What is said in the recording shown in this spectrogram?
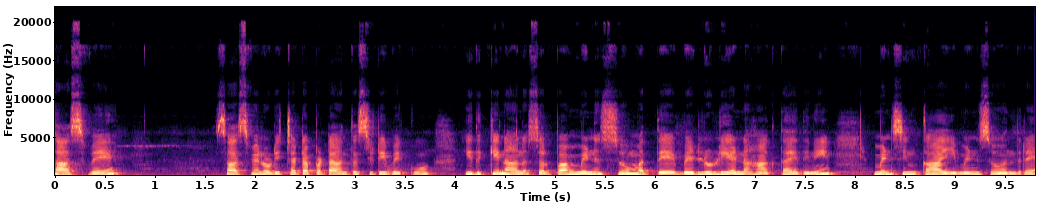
ಸಾಸಿವೆ ಸಾಸಿವೆ ನೋಡಿ, ಚಟಪಟ ಅಂತ ಸಿಡಿಬೇಕು. ಇದಕ್ಕೆ ನಾನು ಸ್ವಲ್ಪ ಮೆಣಸು ಮತ್ತು ಬೆಳ್ಳುಳ್ಳಿಯನ್ನು ಹಾಕ್ತಾ ಇದ್ದೀನಿ. ಮೆಣಸಿನಕಾಯಿ, ಮೆಣಸು ಅಂದರೆ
